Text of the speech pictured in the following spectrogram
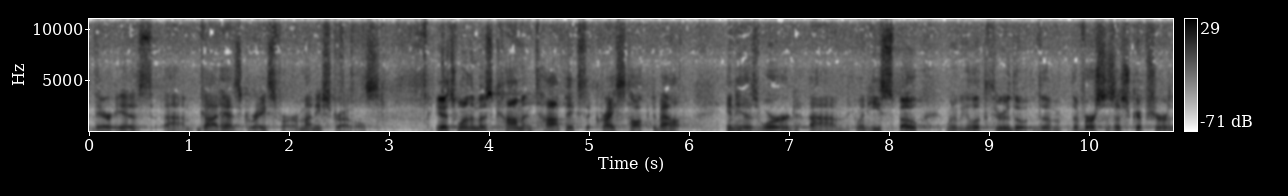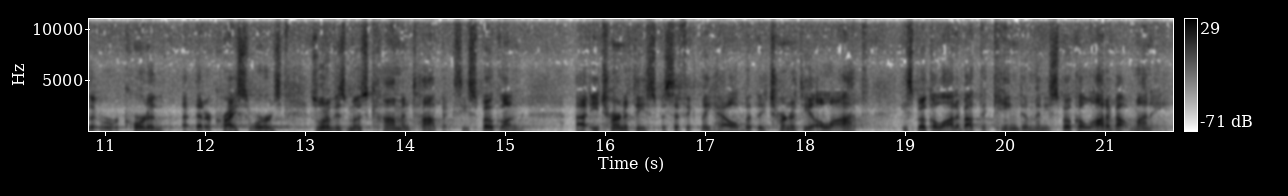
there is um, God has grace for our money struggles. You know, it's one of the most common topics that Christ talked about in His Word. Um, when He spoke, when we look through the, the, the, verses of Scripture that were recorded uh, that are Christ's words, it's one of His most common topics. He spoke on uh, eternity, specifically hell, but eternity a lot. He spoke a lot about the kingdom, and He spoke a lot about money.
